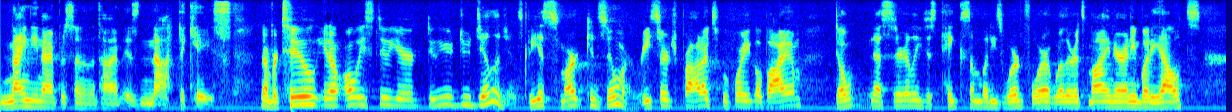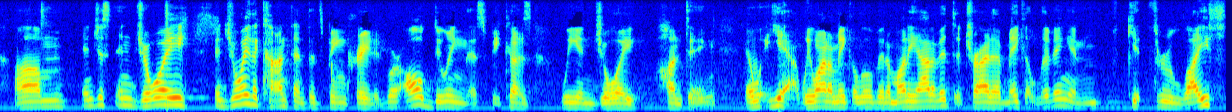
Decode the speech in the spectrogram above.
99% of the time is not the case. Number two, you know, always do your do your due diligence. Be a smart consumer. Research products before you go buy them. Don't necessarily just take somebody's word for it, whether it's mine or anybody else. Um, and just enjoy enjoy the content that's being created. We're all doing this because we enjoy hunting. And yeah, we want to make a little bit of money out of it to try to make a living and get through life,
